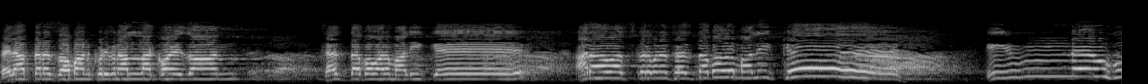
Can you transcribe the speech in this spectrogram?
তাহলে আপনারা জবান করে বলেন, আল্লাহ কয়জন? সেজদা বাবার মালিককে। আর আওয়াজ করে বলেন সেজদা বাবার মালিককে। ইন্নাহু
